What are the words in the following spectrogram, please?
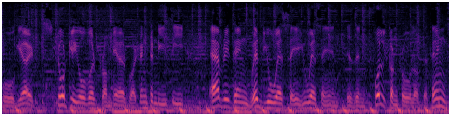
وہ ہو گیا it's totally over from here Washington D C everything with USA. USA is in full control of the things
